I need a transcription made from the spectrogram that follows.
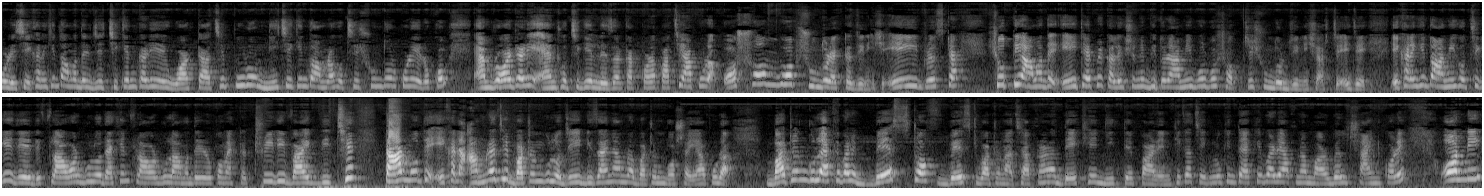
করেছি। এখানে কিন্তু আমাদের যে চিকেন কারি এই ওয়ার্কটা আছে, পুরো নিচে কিন্তু আমরা হচ্ছে সুন্দর করে এরকম এমব্রয়ডারি অ্যান্ড হচ্ছে গিয়ে লেজার কাট করা পাচ্ছি। আপুরা অসম্ভব সুন্দর একটা জিনিস। এই ড্রেসটা সত্যি আমাদের এই টাইপের কালেকশনের ভিতরে আমি বলব সবচেয়ে সুন্দর জিনিস আসছে। এই যে, এখানে কিন্তু আমি হচ্ছে গিয়ে যে ফ্লাওয়ারগুলো দেখেন ফ্লাওয়ারগুলো আমাদের এরকম একটা থ্রি ডি ভাইব দিচ্ছে। তার মধ্যে এখানে আমরা যে বাটনগুলো যে ডিজাইনে আমরা বাটন বসাই, আপুরা বাটনগুলো একেবারে বেস্ট অফ বেস্ট বাটন আছে। আপনারা দেখে নিতে পারেন, ঠিক আছে? এগুলো কিন্তু একেবারে আপনার মার্বেল শাইন করে। অনেক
